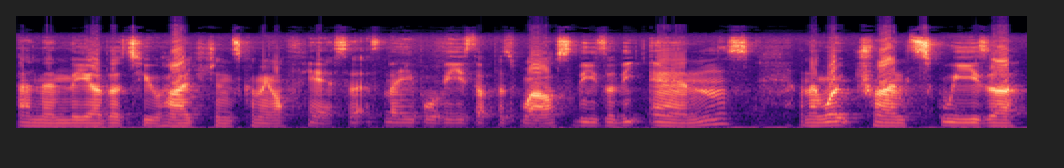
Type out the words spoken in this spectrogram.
and then the other two hydrogens coming off here. So let's label these up as well. So these are the N's, and I won't try and squeeze a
